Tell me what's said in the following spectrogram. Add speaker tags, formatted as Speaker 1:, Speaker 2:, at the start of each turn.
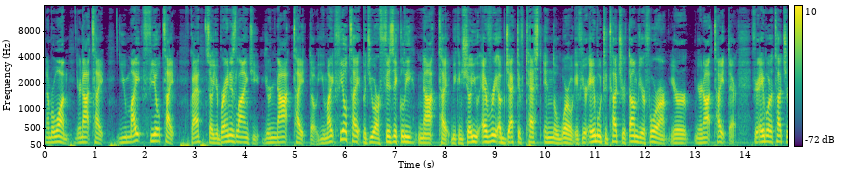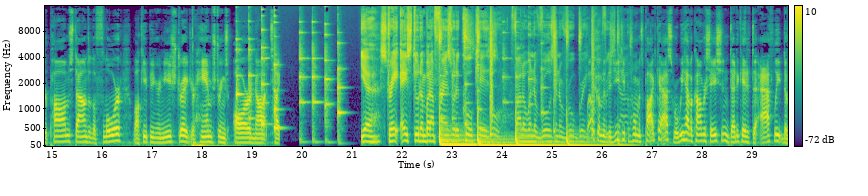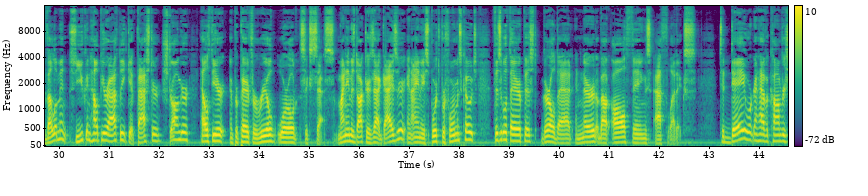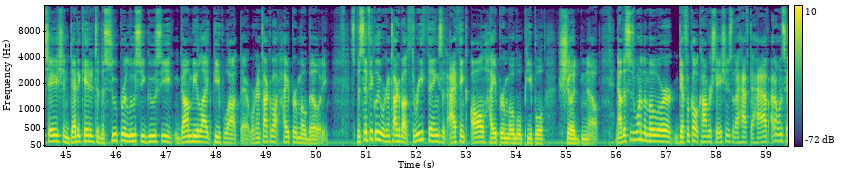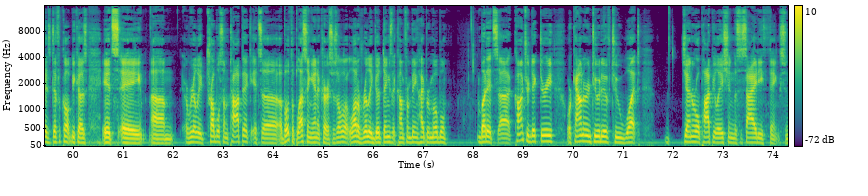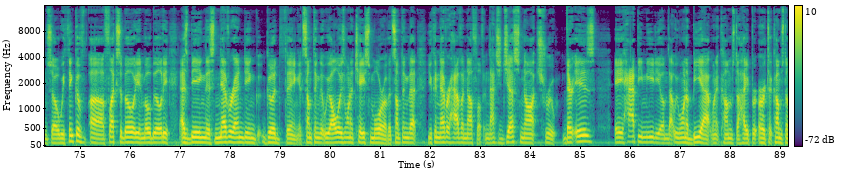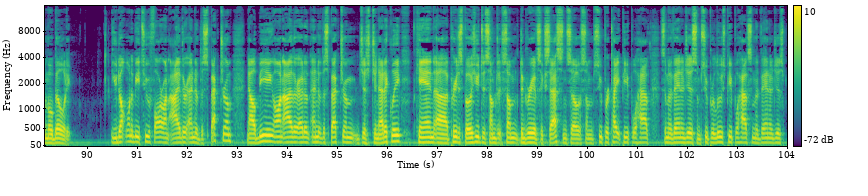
Speaker 1: Number one, you're not tight. You might feel tight. Okay, so your brain is lying to you. You're not tight though. You might feel tight, but you are physically not tight. We can show you every objective test in the world. If you're able to touch your thumb to your forearm, you're you're not tight there. If you're able to touch your palms down to the floor while keeping your knees straight, your hamstrings are not tight.
Speaker 2: Yeah, straight A student, but I'm friends with the cool kids. Following the rules and the rubric.
Speaker 1: Welcome to the GT Performance Podcast, where we have a conversation dedicated to athlete development so you can help your athlete get faster, stronger, healthier, and prepared for real world success. My name is Dr. Zach Geiser, and I am a sports performance coach, physical therapist, girl dad, and nerd about all things athletics. Today, we're going to have a conversation dedicated to the super loosey goosey, Gumby like people out there. We're going to talk about hypermobility. Specifically, we're going to talk about three things that I think all hypermobile people should know. Now, this is one of the more difficult conversations that I have to have. I don't want to say it's difficult because it's a um, a really troublesome topic. It's a, a, both a blessing and a curse. There's a lot of really good things that come from being hypermobile, but it's uh, contradictory or counterintuitive to what general population, the society thinks. And so we think of uh, flexibility and mobility as being this never ending good thing. It's something that we always want to chase more of. It's something that you can never have enough of. And that's just not true. There is a happy medium that we want to be at when it comes to hyper or it comes to mobility. You don't want to be too far on either end of the spectrum. Now, being on either end of the spectrum just genetically can uh, predispose you to some some degree of success, and so some super tight people have some advantages, some super loose people have some advantages.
